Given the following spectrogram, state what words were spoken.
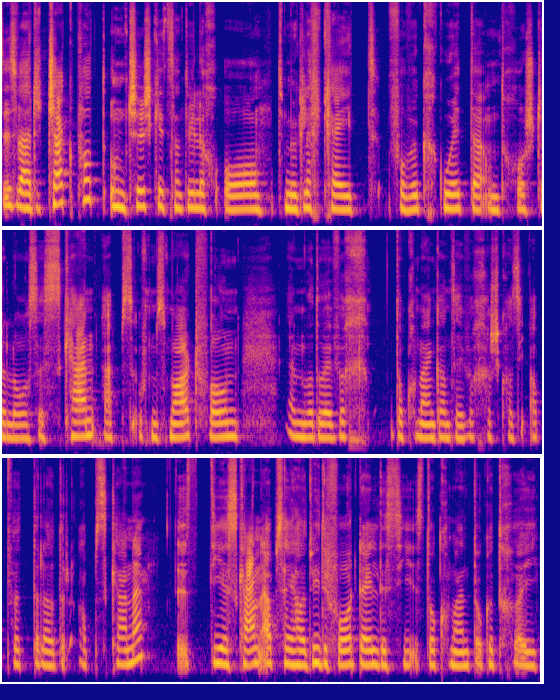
das wäre der Jackpot. Und sonst gibt es natürlich auch die Möglichkeit von wirklich guten und kostenlosen Scan-Apps auf dem Smartphone, ähm, wo du einfach Dokumente ganz einfach kannst quasi abfütteln oder abscannen Die Scan-Apps haben halt wieder Vorteil, dass sie ein Dokument auch können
